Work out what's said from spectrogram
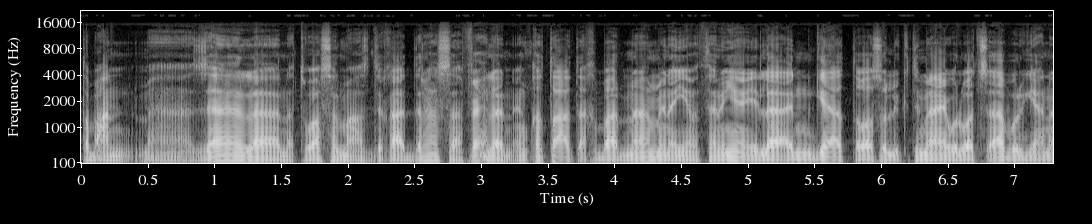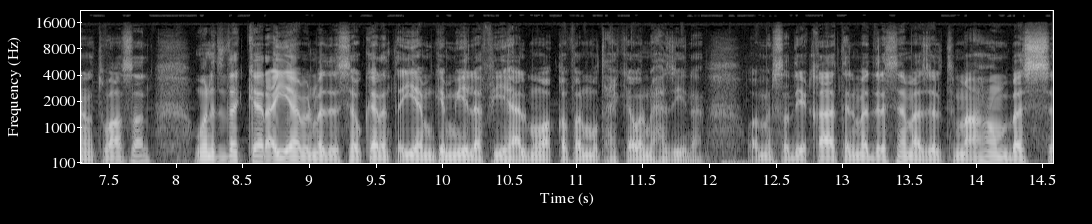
طبعا ما زال نتواصل مع أصدقاء الدراسة. فعلا انقطعت أخبارنا من أيام الثانوية إلى أن جاء التواصل الاجتماعي والواتساب ورجعنا نتواصل. ونتذكر أيام المدرسة وكانت أيام جميلة فيها المواقف المضحكة والمحزينة ومن صديقات المدرسة ما زلت معهم بس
